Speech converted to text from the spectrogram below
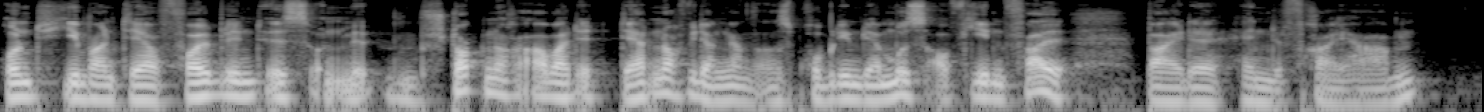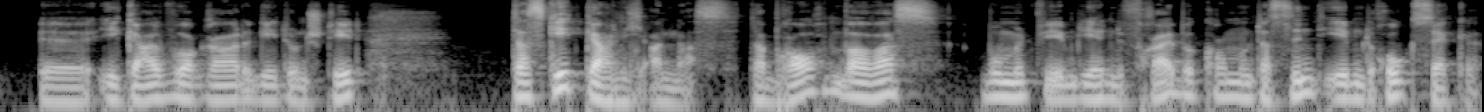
Und jemand, der vollblind ist und mit dem Stock noch arbeitet, der hat noch wieder ein ganz anderes Problem. Der muss auf jeden Fall beide Hände frei haben. Äh, egal, wo er gerade geht und steht. Das geht gar nicht anders. Da brauchen wir was, womit wir eben die Hände frei bekommen. Und das sind eben Rucksäcke.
